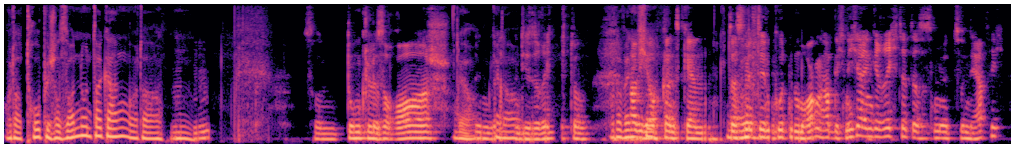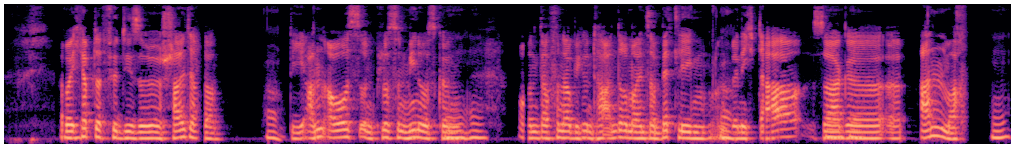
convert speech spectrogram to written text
oder tropischer Sonnenuntergang oder hm. Mhm. so ein dunkles Orange Ja, in, genau. in diese Richtung. Oder wenn Habe ich, ich auch ganz gern. Das Genau. mit dem guten Morgen habe ich nicht eingerichtet, das ist mir zu nervig. Aber ich habe dafür diese Schalter, ah, die an, aus und Plus und Minus können. mhm, Und davon habe ich unter anderem eins am Bett liegen. Und Ah. wenn ich da sage, äh, anmachen, mhm,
